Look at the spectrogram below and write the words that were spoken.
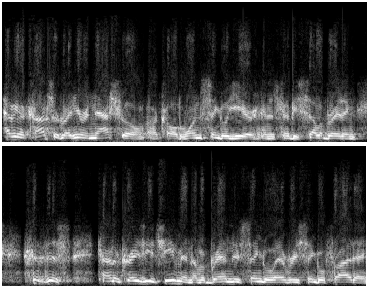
having a concert right here in Nashville uh, called One Single Year, and it's going to be celebrating this kind of crazy achievement of a brand new single every single Friday,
